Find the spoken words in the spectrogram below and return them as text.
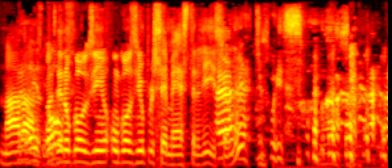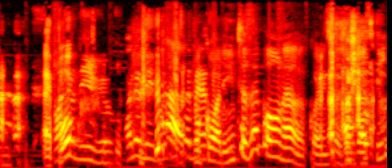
Na Arábia. Fazendo um golzinho, um golzinho por semestre ali, isso é, é, muito? é, tipo isso. É Olha pouco? o nível. Olha o nível. Ah, pro mete. Corinthians é bom, né? O Corinthians joga assim.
